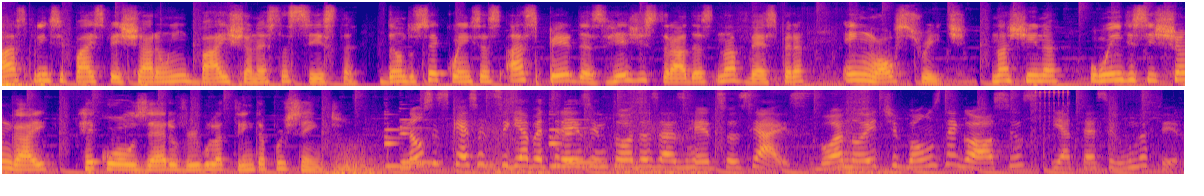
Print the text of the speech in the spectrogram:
As principais fecharam em baixa nesta sexta, dando sequências às perdas registradas na véspera em Wall Street. Na China, o índice Xangai recuou 0,30%. Não se esqueça de seguir a B3 em todas as redes sociais. Boa noite, bons negócios e até segunda-feira.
